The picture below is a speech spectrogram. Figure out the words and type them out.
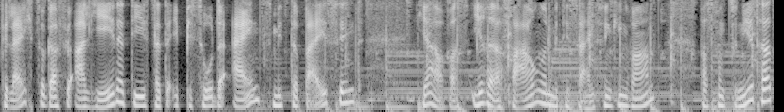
vielleicht sogar für all jene, die seit der Episode 1 mit dabei sind, ja, was ihre Erfahrungen mit Design Thinking waren, was funktioniert hat,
